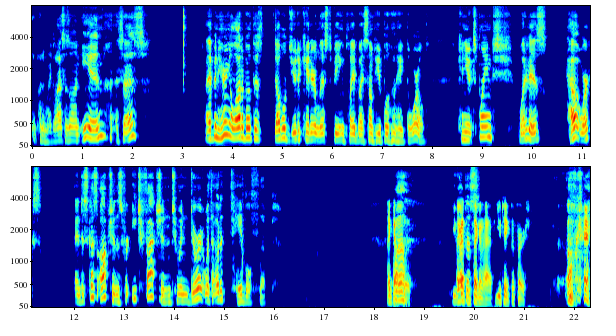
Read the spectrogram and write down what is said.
I'm putting my glasses on. Ian says, I've been hearing a lot about this double judicator list being played by some people who hate the world. Can you explain t- what it is, how it works, and discuss options for each faction to endure it without a table flip? I got Well, this. You I got, got the second half. You take the first. Okay.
